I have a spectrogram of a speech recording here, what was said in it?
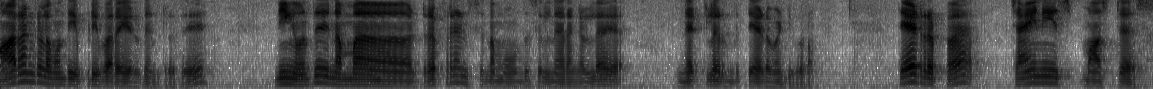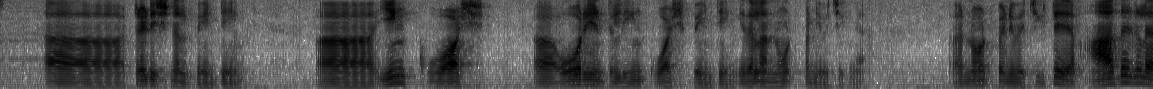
மரங்களை வந்து எப்படி வரைகிறதுன்றது நீங்கள் வந்து நம்ம ரெஃபரன்ஸ் நம்ம வந்து சில நேரங்களில் நெட்டில் இருந்து தேட வேண்டி வரும். தேடுறப்ப Chinese masters traditional painting ink wash oriental ink wash painting இதெல்லாம் நோட் பண்ணி வச்சுக்கோங்க. நோட் பண்ணி வச்சுக்கிட்டு அதுகளை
